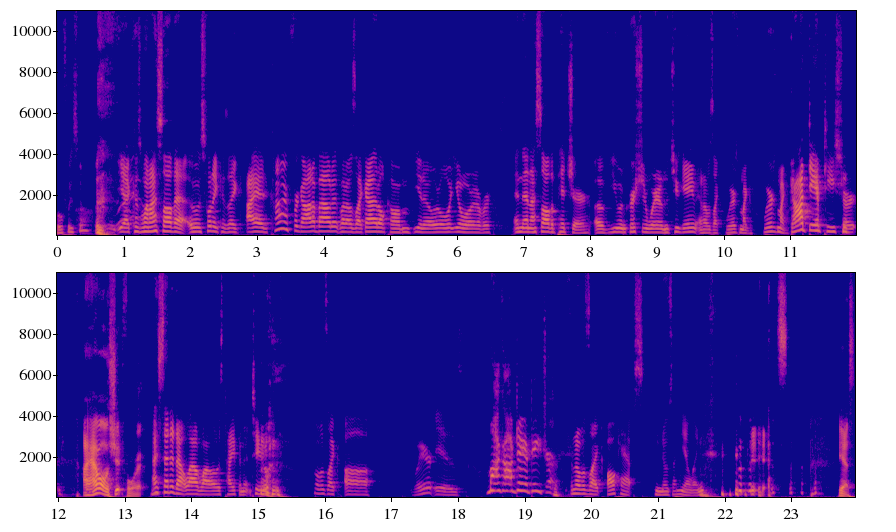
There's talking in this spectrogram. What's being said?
hopefully so. yeah, because when I saw that, it was funny because like I had kind of forgot about it, but I was like, ah, it'll come, you know, it'll, you know, whatever. And then I saw the picture of you and Christian wearing the two game, and I was like, "Where's my Where's my goddamn t-shirt?" I have all the shit for it. I said it out loud while I was typing it too. I was like, "Uh, where is my goddamn t-shirt?" And I was like, all caps. He knows I'm yelling. yes. Yes.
